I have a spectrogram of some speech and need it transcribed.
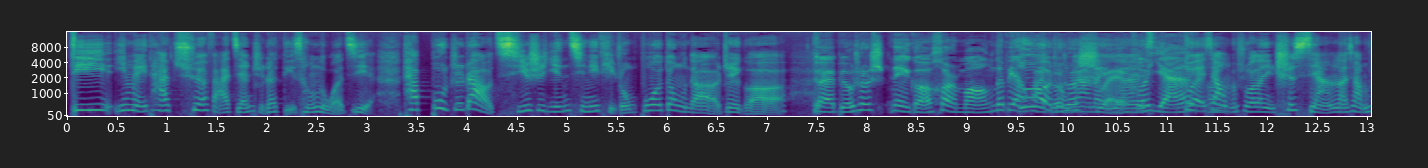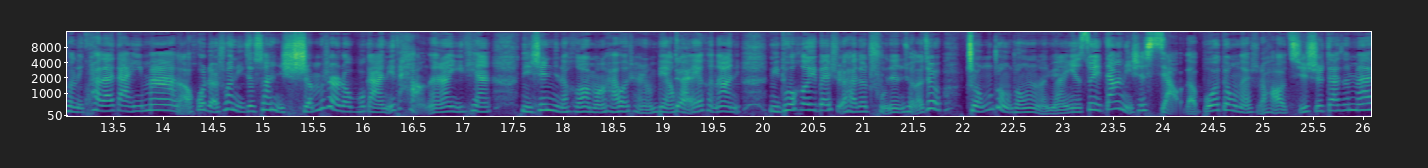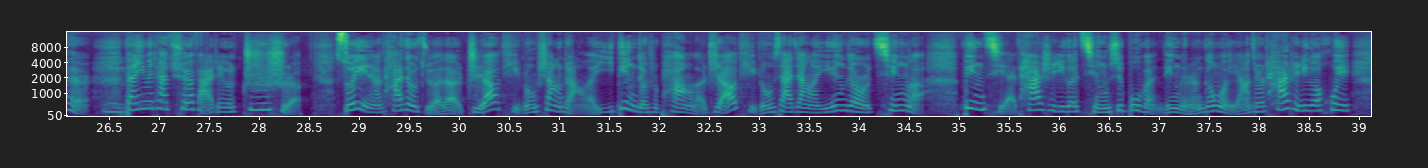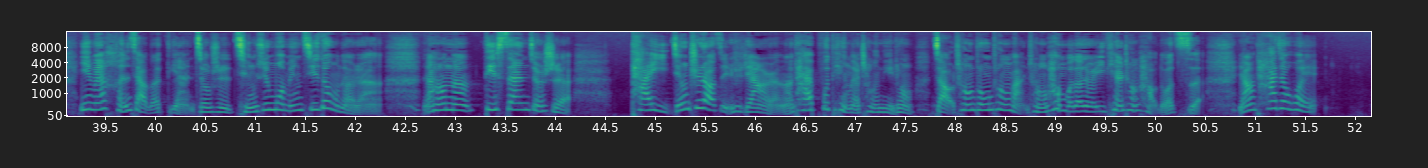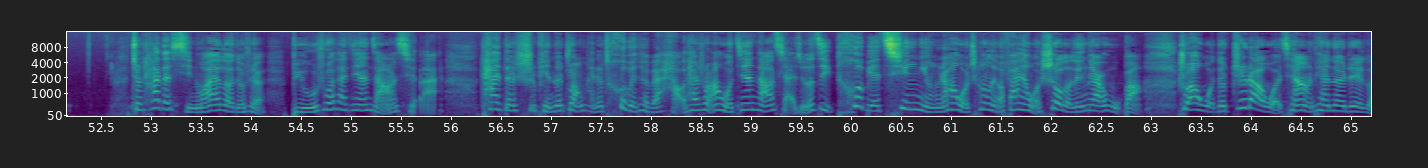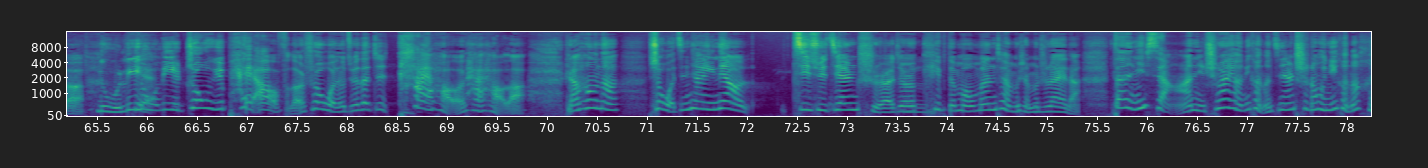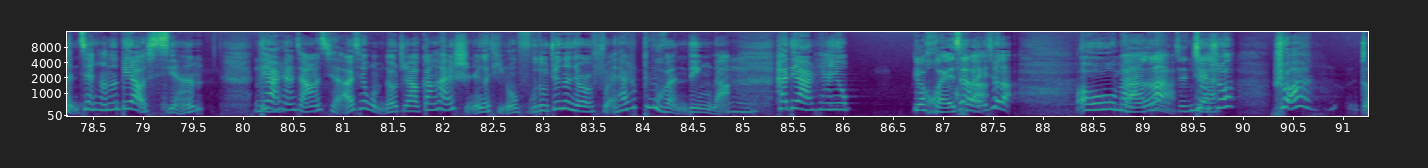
第一，因为他缺乏减脂的底层逻辑，他不知道其实引起你体重波动的这个，对，比如说是那个荷尔蒙的变化，各种各样的水和盐，对，像我们说了，你吃咸了，像我们说你快来大姨妈了，或者说你就算你什么事儿都不干，你躺在那一天，你身体的荷尔蒙还会产生变化，也可能让你你多喝一杯水，它就储进去了，就种种种种的原因。所以当你是小的波动的时候，其实 doesn't matter，但因为他缺乏这个知识，所以呢，他就觉得。只要体重上涨了，一定就是胖了；只要体重下降了，一定就是轻了，并且他是一个情绪不稳定的人，跟我一样，就是他是一个会因为很小的点就是情绪莫名激动的人。然后呢，第三就是他已经知道自己是这样人了，他还不停的称体重，早称、中称、晚称，恨不得就是一天称好多次，然后他就会。就他的喜怒哀乐，就是比如说他今天早上起来，他的视频的状态就特别特别好。他说啊，我今天早上起来觉得自己特别轻盈，然后我称了以后发现我瘦了零点五磅。说啊，我就知道我前两天的这个努力努力终于 pay off 了。说我就觉得这太好了，太好了。然后呢，说我今天一定要。继续坚持，就是 keep the momentum 什么之类的。但是你想啊，你吃完以后，你可能今天吃东西，你可能很健康，的比较咸。第二天早上起来，而且我们都知道，刚开始那个体重幅度真的就是水，它是不稳定的。嗯，他第二天又又回去了，回去了。Oh my god！就说说啊，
